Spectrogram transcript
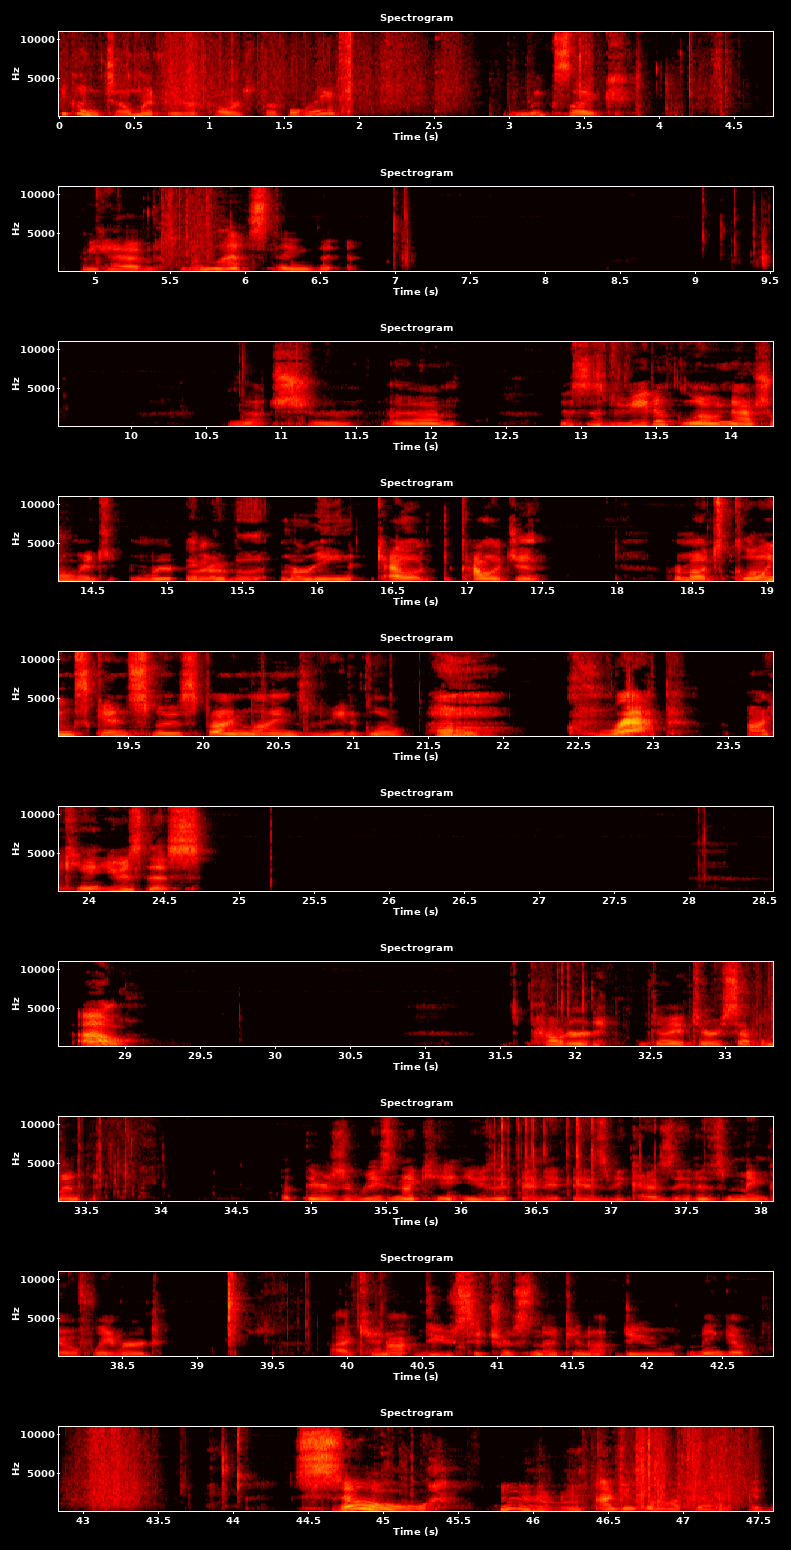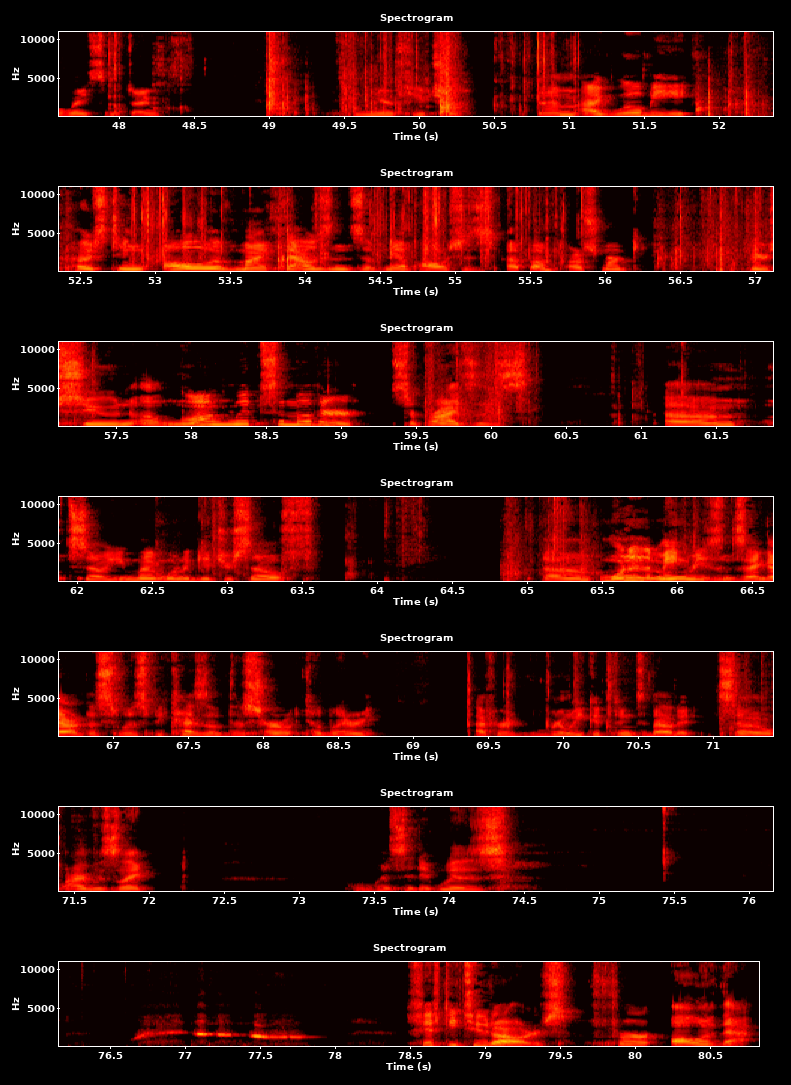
You couldn't tell my favorite color is purple, right? Looks like we have the last thing that I'm not sure. Um, this is Vida Glow Natural Marine Collagen. Promotes glowing skin, smooth fine lines. Vida Glow. Oh, crap! I can't use this. Oh. It's powdered dietary supplement. But there's a reason I can't use it, and it is because it is mango flavored. I cannot do citrus and I cannot do mango. So, hmm, I guess I'll have to have a giveaway sometime in the near future. Um, I will be posting all of my thousands of nail polishes up on Poshmark here soon, along with some other surprises. Um, so you might want to get yourself. Um, one of the main reasons I got this was because of the Charlotte Tilbury. I've heard really good things about it. So I was like, what was it? It was $52 for all of that.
